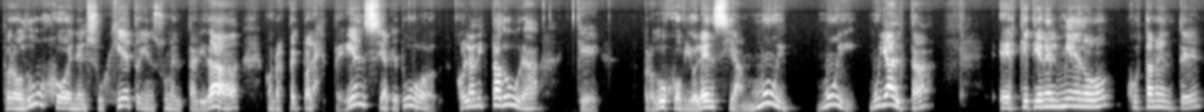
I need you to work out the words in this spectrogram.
produjo en el sujeto y en su mentalidad, con respecto a la experiencia que tuvo con la dictadura, que produjo violencia muy, muy, muy alta, es que tiene el miedo justamente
